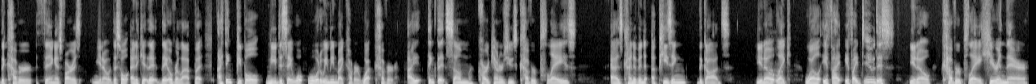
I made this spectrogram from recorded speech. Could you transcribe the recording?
the cover thing as far as you know this whole etiquette they, they overlap but i think people need to say well, well what do we mean by cover? What cover? I think that some card counters use cover plays as kind of an appeasing the gods you know Uh-huh. like well if i if i do this you know cover play here and there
